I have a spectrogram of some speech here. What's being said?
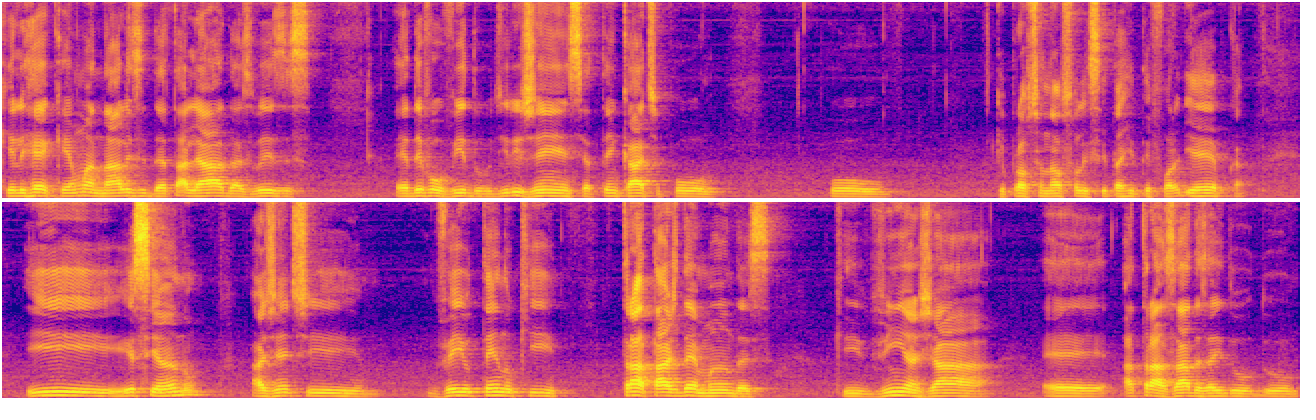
que ele requer uma análise detalhada, às vezes é devolvido dirigência, tem CAT por, por que o profissional solicita RT fora de época. E esse ano a gente veio tendo que tratar as demandas que vinha já é, atrasadas aí do, do,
